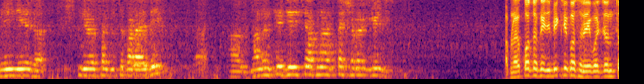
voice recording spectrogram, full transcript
নিয়ে নিয়ে যা কুরিয়ার সার্ভিসে পাঠায় দিই। আর মালের কেজি হয়েছে আপনার চারশো টাকা কেজি। আপনারা কত কেজি বিক্রি করছেন এই পর্যন্ত?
